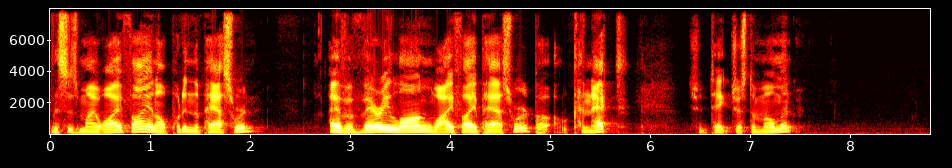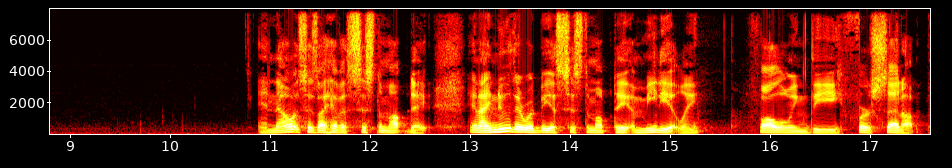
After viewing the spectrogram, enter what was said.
This is my Wi-Fi and I'll put in the password. I have a very long Wi-Fi password, but I'll connect. Should take just a moment. And now it says I have a system update. And I knew there would be a system update immediately following the first setup.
